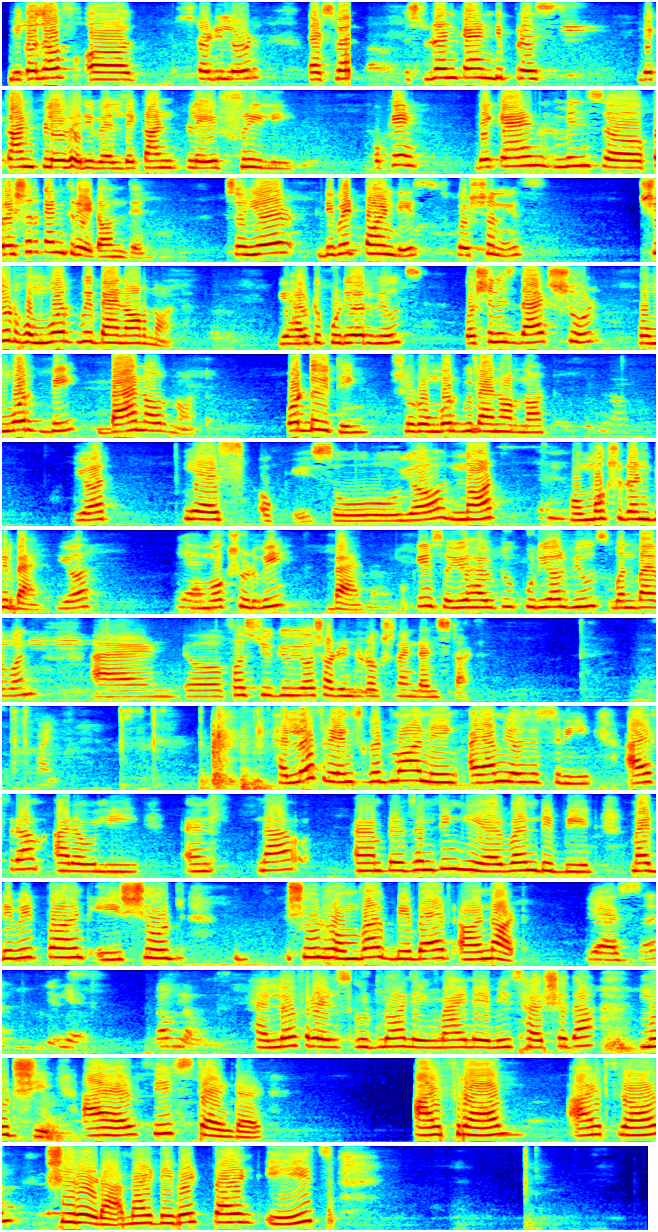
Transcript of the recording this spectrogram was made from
because of uh, study load, that's where student can depress. They can't play very well. They can't play freely. Okay? They can means uh, pressure can create on them. So here debate point is question is should homework be banned or not? You have to put your views. Question is that should homework be banned or not? What do you think? Should homework be banned or not? Your Yes. okay so your not homework shouldn't be banned your homework should be banned okay so you have to put your views one by one and uh, first you give your short introduction and then start fine Hello friends, good morning. I am Yashashree. I am from Aravali and now I am presenting here one debate. My debate point is should should homework be banned or not? yes sir yes, talk loudly Hello friends, good morning. My name is Harshada Mudshi. I am 5th standard. I from I from Shiroda. My debate point is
